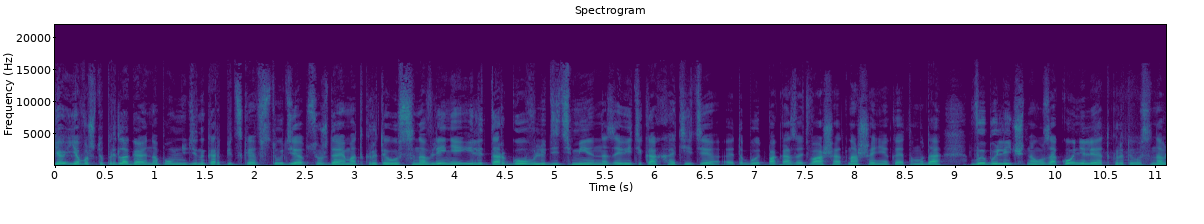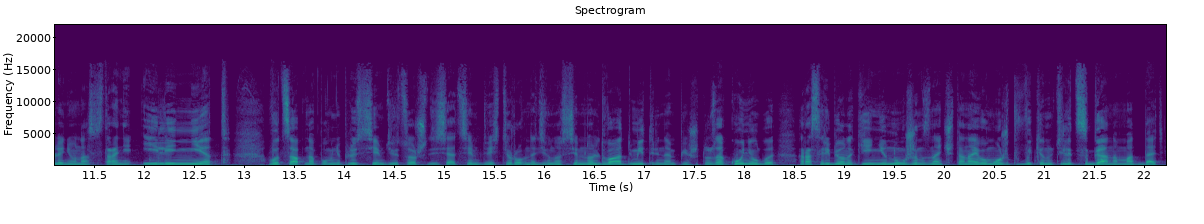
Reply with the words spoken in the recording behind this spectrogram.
Я, я вот что предлагаю. Напомню, Дина Карпицкая в студии. Обсуждаем открытое усыновление или торговлю детьми. Назовите как хотите. Это будет показывать ваше отношение к этому, да? Вы бы лично узаконили открытое усыновление у нас в стране или нет? WhatsApp, напомню, плюс 7 967 200 ровно 9702. Дмитрий нам пишет, узаконил бы. Раз ребенок ей не нужен, значит, она его может выкинуть или цыганам отдать.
